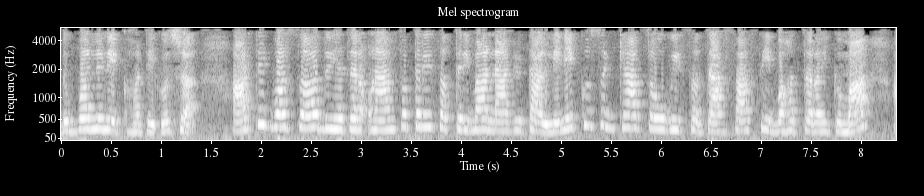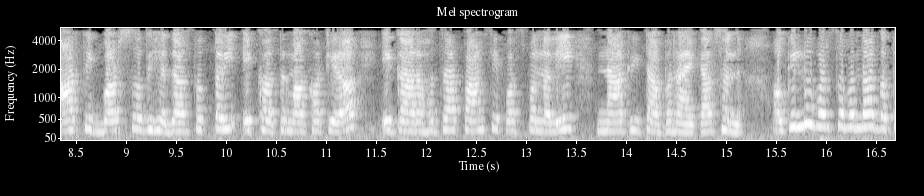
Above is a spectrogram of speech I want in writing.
दुब्बरले नै घटेको छ आर्थिक वर्ष दुई हजार उनासत्तरी सत्तरीमा नागरिकता लिनेको संख्या चौविस हजार सात सय बहत्तर रहेकोमा आर्थिक वर्ष दुई हजार सत्तरी एकहत्तरमा घटेर एघार हजार पाँच सय पचपन्नले नागरिकता बढ़ाएका छन्। अघिल्लो वर्षभन्दा गत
